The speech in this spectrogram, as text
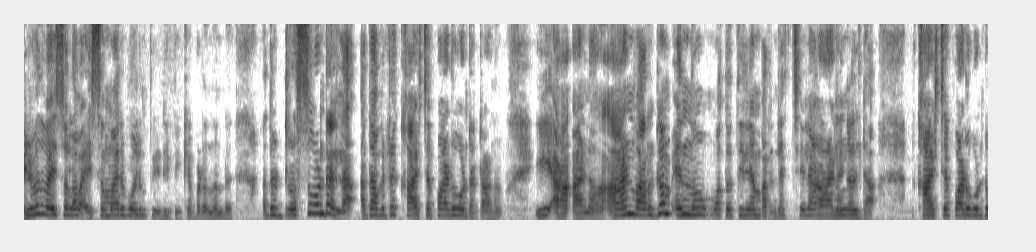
എഴുപത് വയസ്സുള്ള വയസ്സന്മാർ പോലും പീഡിപ്പിക്കപ്പെടുന്നുണ്ട്. അത് ഡ്രസ്സ് കൊണ്ടല്ല അത് അവരുടെ കാഴ്ചപ്പാട് കൊണ്ടിട്ടാണ്. ഈ ആൺ വർഗം ആൺവർഗം എന്ന് മൊത്തത്തിൽ ഞാൻ പറഞ്ഞില്ല. ചില ആണുങ്ങളുടെ കാഴ്ചപ്പാട് കൊണ്ട്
